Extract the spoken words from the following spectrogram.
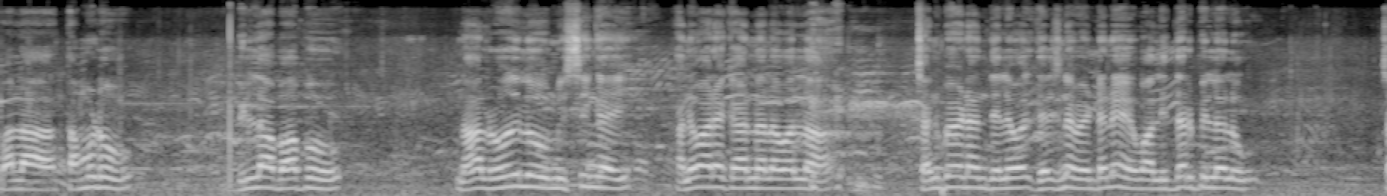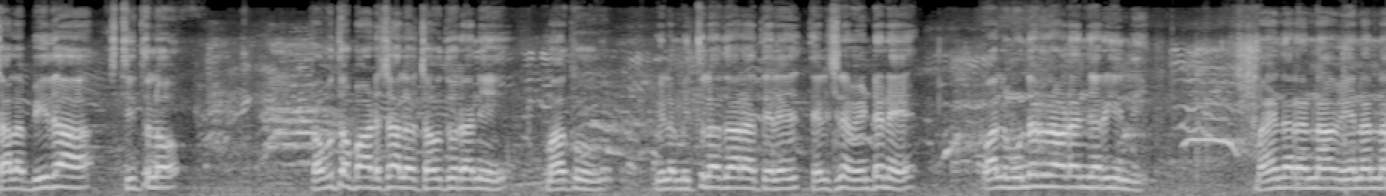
వాళ్ళ తమ్ముడు బిల్లా బాబు నాలుగు రోజులు మిస్సింగ్ అయి అనివార్య కారణాల వల్ల చనిపోయాడని తెలియ తెలిసిన వెంటనే వాళ్ళిద్దరు పిల్లలు చాలా బీద స్థితిలో ప్రభుత్వ పాఠశాల చదువుతురని మాకు వీళ్ళ మిత్రుల ద్వారా తెలి తెలిసిన వెంటనే వాళ్ళు ముందర రావడం జరిగింది. మహేందర్ అన్న వేనన్న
